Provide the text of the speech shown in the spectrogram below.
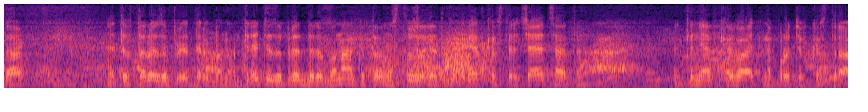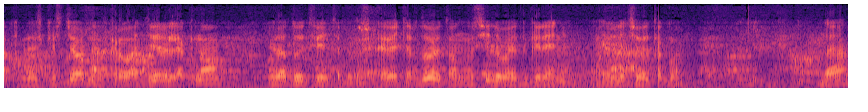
Так? Это второй запрет Дарабанан. Третий запрет Дарабанан, который у нас тоже редко, редко встречается, это, это не открывать напротив костра, когда есть костер, не открывать дверь или окно, когда дует ветер. Потому что когда ветер дует, он усиливает горение, он увеличивает огонь. Да?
